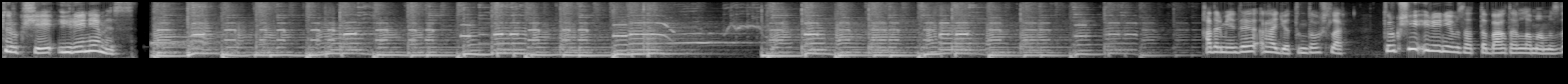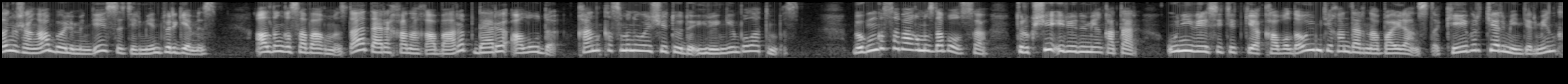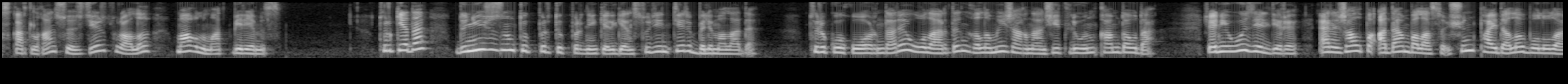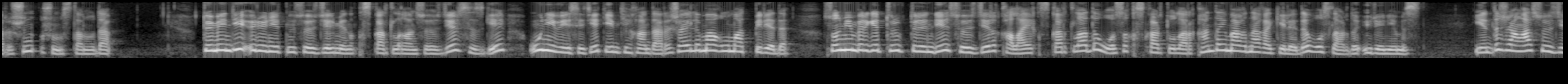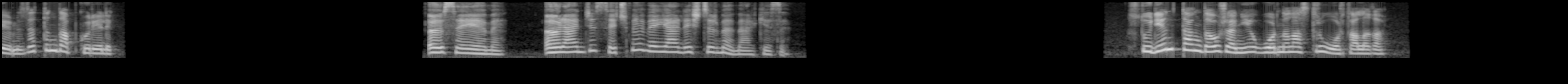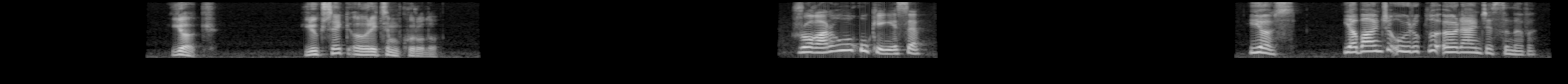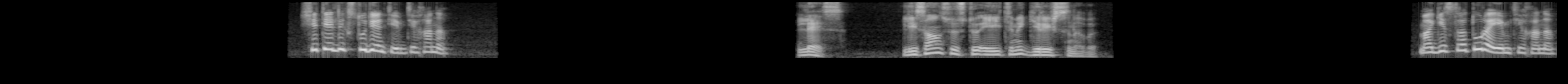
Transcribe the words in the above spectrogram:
Türkçe öğrenemiz. Қадірменді радио тыңдаушылар, Түркше үйренеміз атты бағдарламамыздың жаңа бөлімінде сіздермен біргеміз. Алдыңғы сабағымызда дәріханаға барып дәрі алуды, қан қысымын өлшетуді үйренген болатынбыз. Бүгінгі сабағымызда болса, түркше үйренумен қатар университетке қабылдау емтихандарына байланысты кейбір терминдер мен қысқартылған сөздер туралы мағлұмат береміз. Түркияда дүниежүзінің түкпір-түкпірінен келген студенттер білім алады. Түрік оқу орындары олардың ғылыми жағынан жетілуін қамдауда және өз елдері әрі жалпы адам баласы үшін пайдалы болулары үшін жұмыстануда төменде үйренетін сөздер мен қысқартылған сөздер сізге университет емтихандары жайлы мағлұмат береді. Сонымен бірге түрік тілінде сөздер қалай қысқартылады осы қысқартулар қандай мағынаға келеді осыларды үйренеміз. Енді жаңа сөздерімізді тыңдап көрелік. ÖSYM Öğrenci Seçme ve Yerleştirme Merkezi. Студент таңдау және орналастыру орталығы. YÖK Yüksek Öğretim Kurulu жоғарғы оқу кеңесі YÖS Yabancı Uyruklu Öğrenci Sınavı шетелдік студент емтиханы LES Lisansüstü Eğitimi Giriş Sınavı магистратура емтиханы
